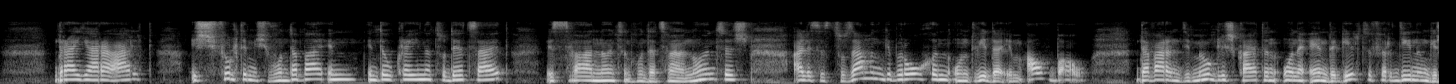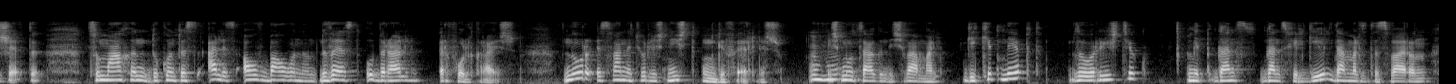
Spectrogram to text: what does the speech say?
drei Jahre alt. Ich fühlte mich wunderbar in, in der Ukraine zu der Zeit. Es war 1992, alles ist zusammengebrochen und wieder im Aufbau. Da waren die Möglichkeiten, ohne Ende Geld zu verdienen, Geschäfte zu machen. Du konntest alles aufbauen und du wärst überall erfolgreich. Nur es war natürlich nicht ungefährlich. Ich muss sagen, ich war mal gekidnappt, so richtig, mit ganz, ganz viel Geld. Damals, das waren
